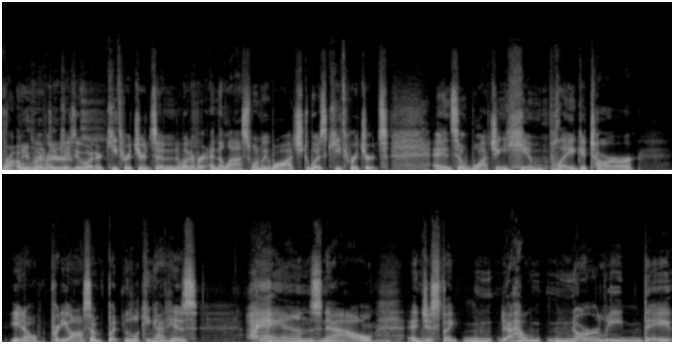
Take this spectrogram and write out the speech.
Ro- Keith whoever, Richards. Keith, whatever, Keith Richards, and whatever. And the last one we watched was Keith Richards, and so watching him play guitar, you know, pretty awesome. But looking at his hands now and just like n- how gnarly they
